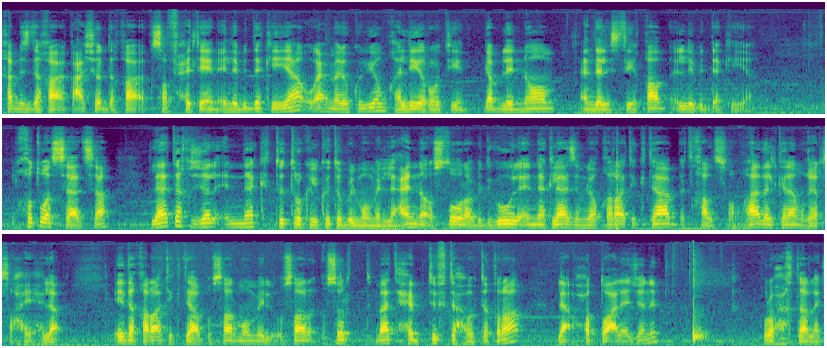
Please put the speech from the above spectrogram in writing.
خمس دقائق عشر دقائق صفحتين اللي بدك إياه واعمله كل يوم خليه روتين قبل النوم عند الاستيقاظ اللي بدك إياه. الخطوة السادسة لا تخجل إنك تترك الكتب المملة. عندنا أسطورة بتقول إنك لازم لو قرأت كتاب تخلصه. هذا الكلام غير صحيح لا. إذا قرأت كتاب وصار ممل وصار صرت ما تحب تفتحه وتقرأ لا حطه على جنب وروح اختار لك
